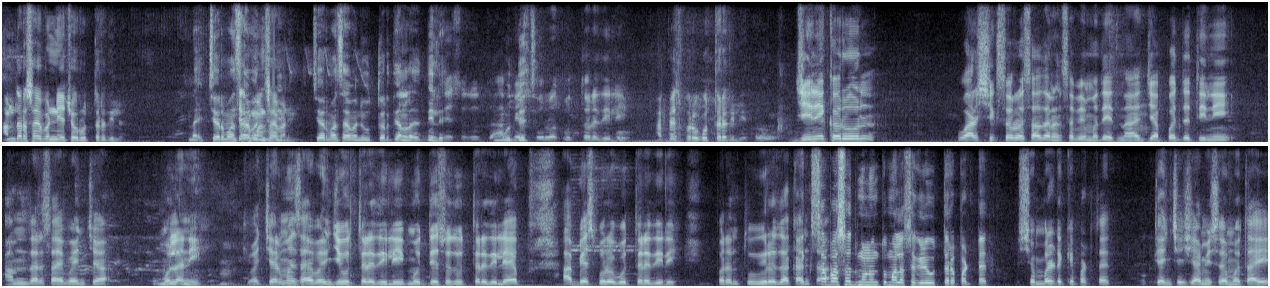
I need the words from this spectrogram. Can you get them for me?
आमदार साहेबांनी याच्यावर उत्तर दिलं. नाही चेअरमन चेअरमन साहेबांनी साहेबांनी. दिले. चेअरमन साहेबांनी उत्तर त्यांना दिले. मुद्दे अभ्यासपूर्वक उत्तर दिली. अभ्यासपूर्वक उत्तर दिली. जेणेकरून वार्षिक सर्वसाधारण सभेमध्ये आहेत ना ज्या पद्धतीने आमदार साहेबांच्या मुलांनी किंवा चेअरमन साहेबांनी जी उत्तरं दिली मुद्देसूद उत्तरं दिली अभ्यासपूर्वक उत्तरं दिली. परंतु विरोधकांचा सभासद म्हणून तुम्हाला सगळी उत्तर पटतात? शंभर टक्के पडतायत त्यांच्याशी आम्ही सहमत आहे.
